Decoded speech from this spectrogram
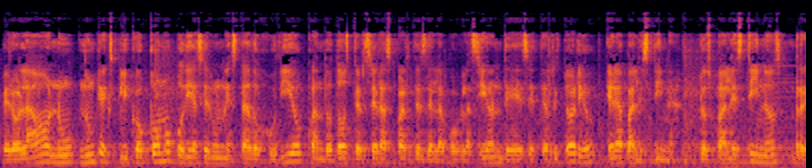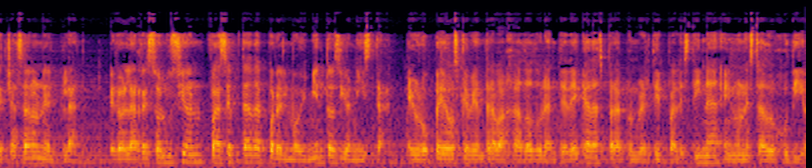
pero la ONU nunca explicó cómo podía ser un Estado judío cuando dos terceras partes de la población de ese territorio era palestina. Los palestinos rechazaron el plan, pero la resolución fue aceptada por el movimiento sionista, europeos que habían trabajado durante décadas para convertir Palestina en un Estado judío.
